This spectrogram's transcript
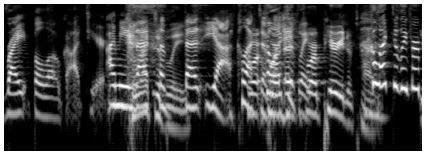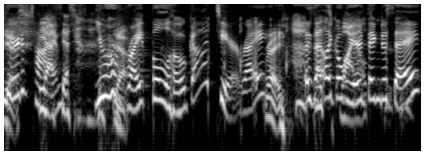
right below God tier. I mean, that's Collectively. that. Yeah, For, collectively. for, Collectively. for a period of time. Collectively, for a period of time, Yes, yes. you are Yeah. right below God tier, right? Right. Is that That's like a weird thing to say?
